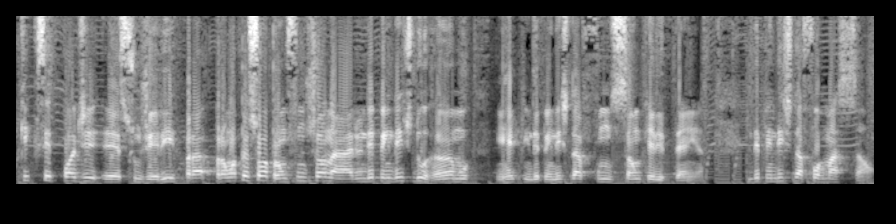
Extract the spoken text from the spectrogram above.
O que, que você pode é, sugerir para uma pessoa, para um funcionário, independente do ramo, independente da função que ele tenha? independente da formação.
